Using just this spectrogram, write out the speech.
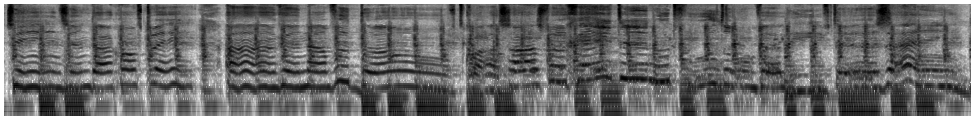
Sinds een dag of twee, aangenaam verdoofd. Ik was vergeten hoe het voelt om verliefd zu.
